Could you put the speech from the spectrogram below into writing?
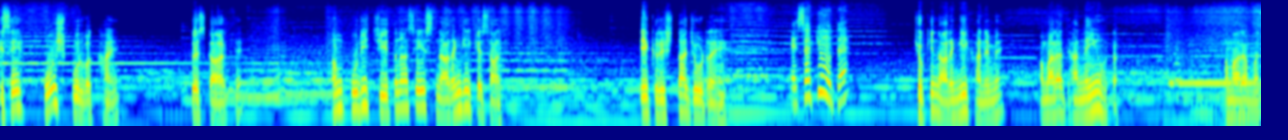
इसे होश पूर्वक खाएँ तो इसका अर्थ है, हम पूरी चेतना से इस नारंगी के साथ एक रिश्ता जोड़ रहे हैं। ऐसा क्यों होता है? क्योंकि नारंगी खाने में हमारा ध्यान नहीं होता। हमारा मन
